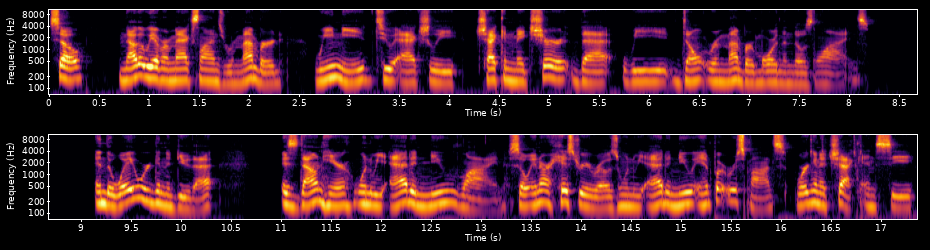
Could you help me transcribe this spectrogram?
So now that we have our max lines remembered, we need to actually check and make sure that we don't remember more than those lines. And the way we're going to do that is down here when we add a new line. So in our history rows, when we add a new input response, we're going to check and see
